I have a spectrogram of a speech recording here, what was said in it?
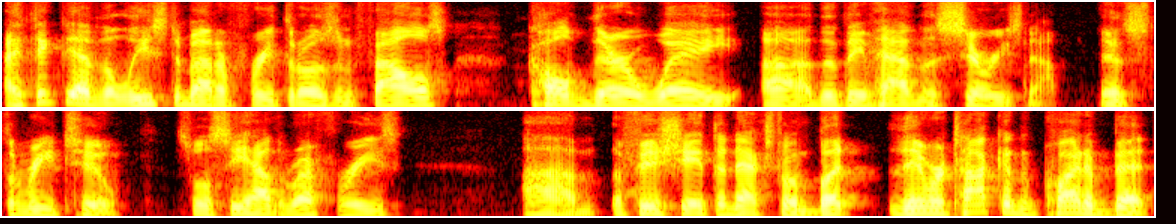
I think they have the least amount of free throws and fouls called their way uh, that they've had in the series now. It's 3 2. So we'll see how the referees um, officiate the next one. But they were talking quite a bit.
